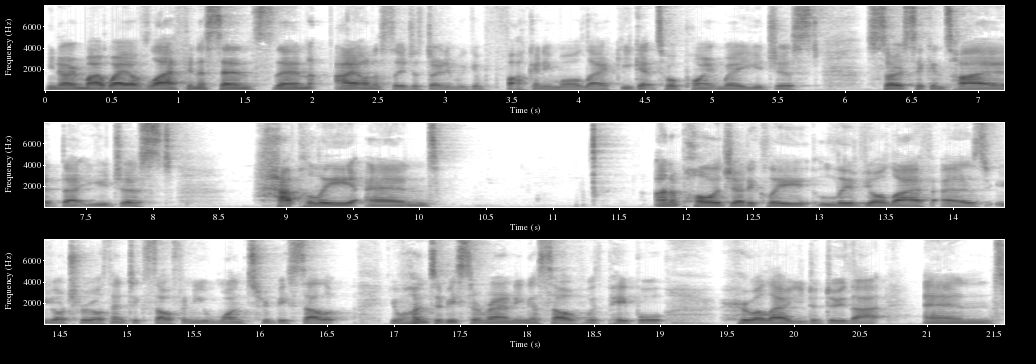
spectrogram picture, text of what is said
you know, my way of life in a sense, then I honestly just don't even give a fuck anymore. Like, you get to a point where you're just so sick and tired that you just happily and unapologetically live your life as your true authentic self and you want to be you want to be surrounding yourself with people who allow you to do that. And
